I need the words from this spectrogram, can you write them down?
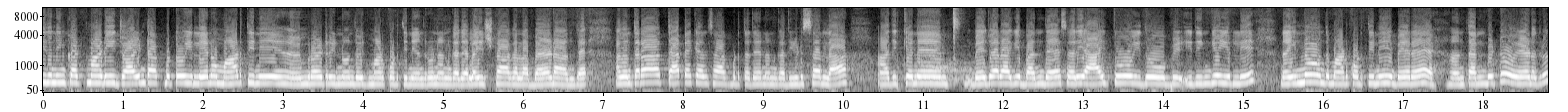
ಇದು ನಿಂಗೆ ಕಟ್ ಮಾಡಿ ಜಾಯಿಂಟ್ ಹಾಕ್ಬಿಟ್ಟು ಇಲ್ಲೇನೋ ಮಾಡ್ತೀನಿ ಎಂಬ್ರಾಯ್ಡ್ರಿ ಇನ್ನೊಂದು ಇದು ಮಾಡ್ಕೊಡ್ತೀನಿ ಅಂದರು. ನನಗೆ ಅದೆಲ್ಲ ಇಷ್ಟ ಆಗಲ್ಲ, ಬೇಡ ಅಂದೆ. ಅದೊಂಥರ ತ್ಯಾಪೆ ಕೆಲಸ ಆಗ್ಬಿಡ್ತದೆ, ನನಗೆ ಅದು ಹಿಡ್ಸಲ್ಲ. ಅದಕ್ಕೇನೆ ಬೇಜಾರಾಗಿ ಬಂದೆ. ಸರಿ, ಆಯಿತು. ಇದು ಇದು ಹಿಂಗೆ ಇರಲಿ. ನಾ ಇನ್ನೂ ಒಂದು ಮಾಡ್ಕೊಡ್ತೀನಿ. ಬೇರೆ ಅಂತ ಅಂದ್ಬಿಟ್ಟು ಹೇಳಿದ್ರು,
